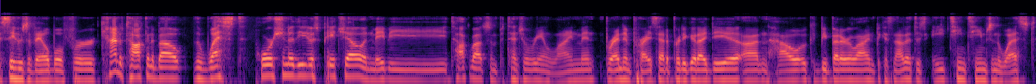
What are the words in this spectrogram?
see who's available for kind of talking about the West portion of the USPHL and maybe talk about some potential realignment. Brendan Price had a pretty good idea on how it could be better aligned because now that there's 18 teams in the West,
